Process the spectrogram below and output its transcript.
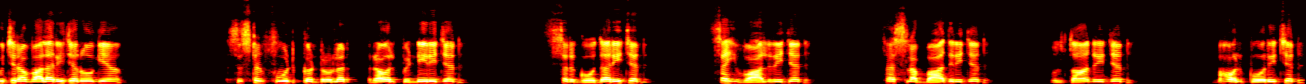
गुजरावाला रीजन हो गया assistant food controller Rawalpindi region Sargodha region Sahiwal region Faisalabad region Multan region Bahawalpur region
